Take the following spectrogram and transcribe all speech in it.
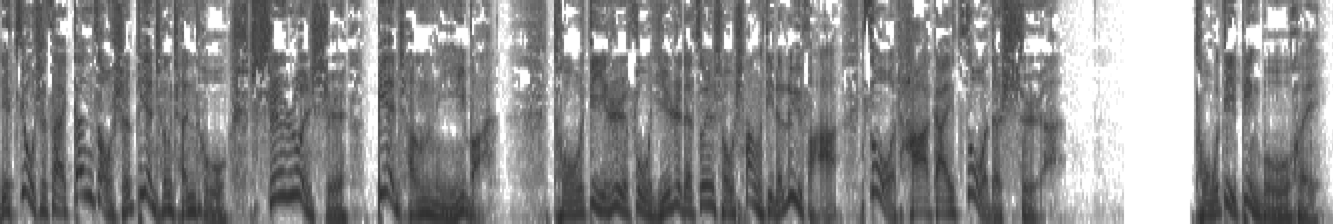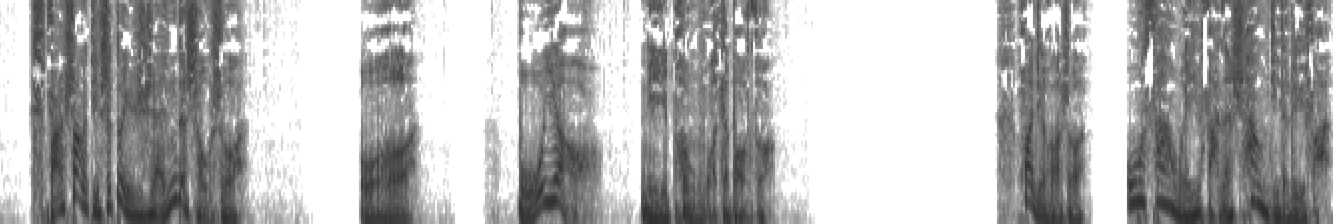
也就是在干燥时变成尘土，湿润时变成泥巴。土地日复一日的遵守上帝的律法，做他该做的事啊。土地并不污秽，反而上帝是对人的手说：“我不要你碰我的宝座。”换句话说，乌撒违反了上帝的律法，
